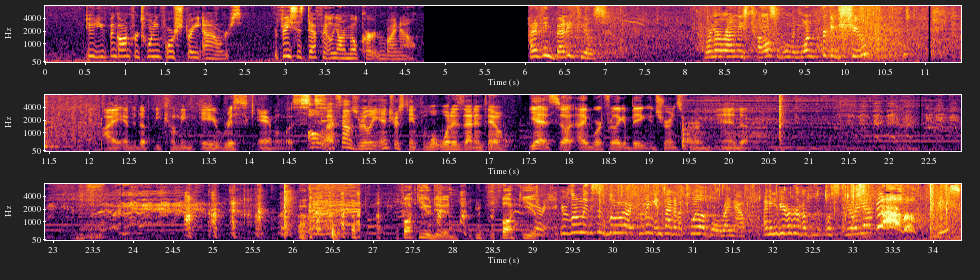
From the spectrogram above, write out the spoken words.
Dude, you've been gone for 24 straight hours. Your face is definitely on a milk carton by now. How do you think Betty feels? Running around these tunnels with only one freaking shoe? I ended up becoming a risk analyst. Oh, that sounds really interesting. What, what does that entail? Yeah, so I worked for like a big insurance firm, and uh, fuck you, dude. Fuck you. You're, you're literally, this is literally like swimming inside of a toilet bowl right now. I mean, have you ever heard of listeria? No! It's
